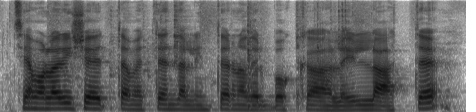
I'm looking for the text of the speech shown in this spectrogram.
Iniziamo la ricetta mettendo all'interno del boccale il latte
